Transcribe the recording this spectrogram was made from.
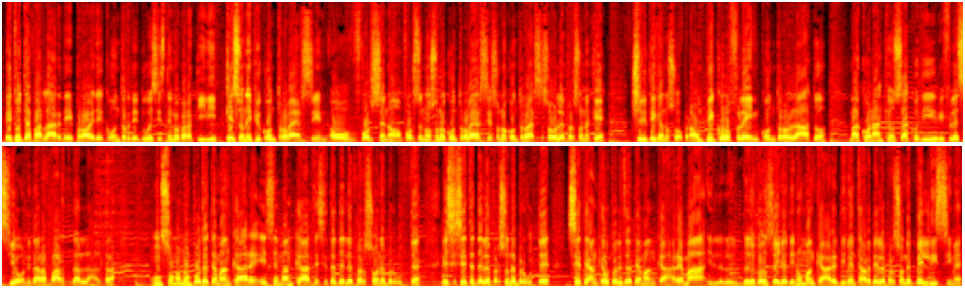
e tutti a parlare dei pro e dei contro dei due sistemi operativi che sono i più controversi. O forse no, forse non sono controversi sono controverse solo le persone che ci litigano sopra. Un piccolo flame controllato, ma con anche un sacco di riflessioni da una parte e dall'altra insomma non potete mancare e se mancate siete delle persone brutte. E se siete delle persone brutte siete anche autorizzati a mancare ma il, il consiglio è di non mancare e diventare delle persone bellissime.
